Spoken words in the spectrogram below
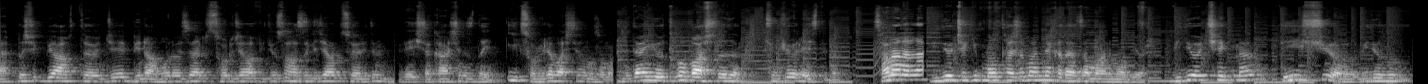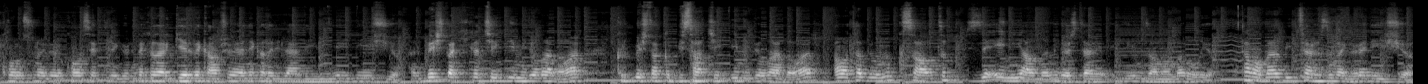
Yaklaşık bir hafta önce 1000 abone özel soru cevap videosu hazırlayacağımı söyledim ve işte karşınızdayım. İlk soruyla başlayalım o zaman. Neden YouTube'a başladın? Çünkü öyle istedim. Sana ne lan? Video çekip montajlaman ne kadar zamanımı alıyor? Video çekmem değişiyor. Videonun konusuna göre, konseptine göre ne kadar geride kalmışım veya ne kadar ilerideyim diye değişiyor. Hani 5 dakika çektiğim videolar da var. 45 dakika 1 saat çektiğim videolar da var. Ama tabii onu kısaltıp size en iyi anlarını gösterdiğim zamanlar oluyor. Tamamen bilgisayar hızına göre değişiyor.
